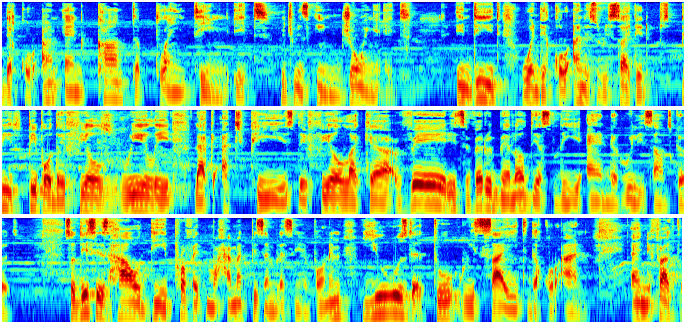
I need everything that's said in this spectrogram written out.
the Quran and contemplating it, which means enjoying it. Indeed, when the Quran is recited, people they feel really like at peace. They feel like uh, very, it's very melodiously and really sounds good. So this is how the Prophet Muhammad, peace and blessing upon him, used to recite the Quran. And in fact,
